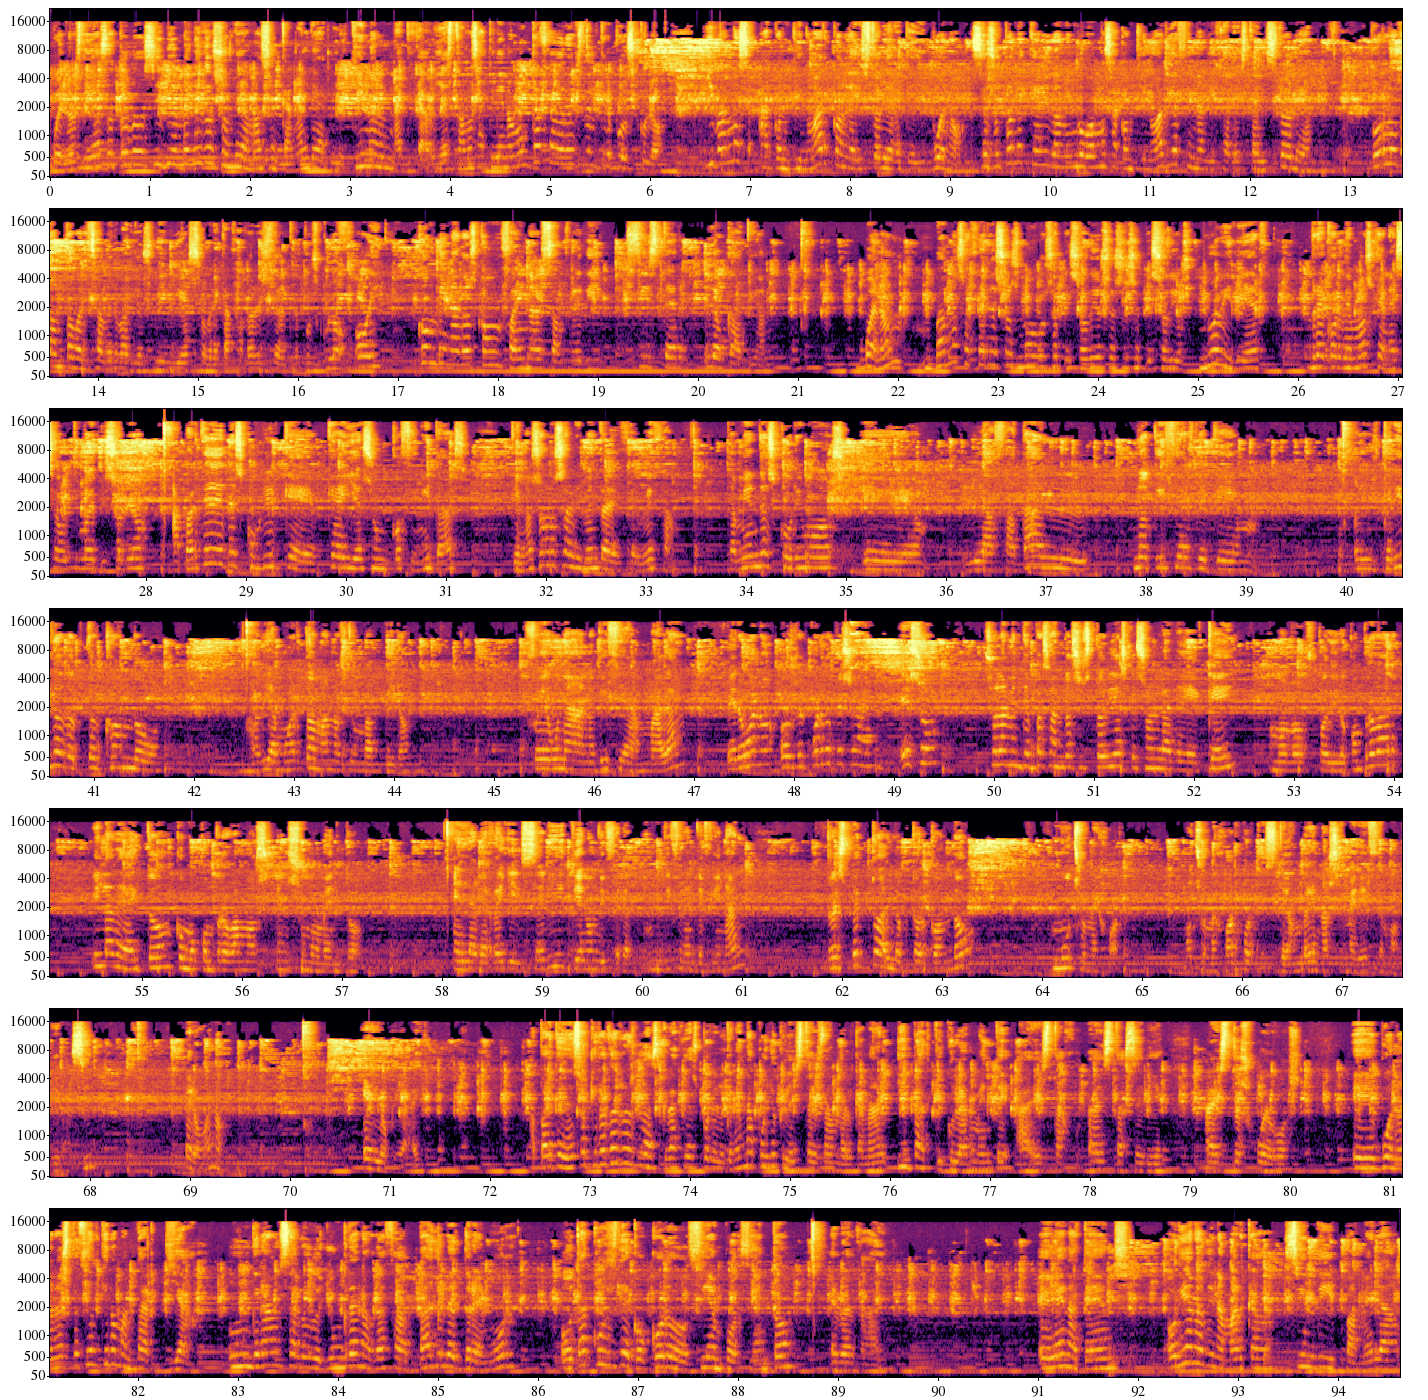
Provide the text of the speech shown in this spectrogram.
Buenos días a todos y bienvenidos un día más al canal de Arlequina Lunática. Ya estamos aquí de nuevo en Cazadores del Crepúsculo y vamos a continuar con la historia de Kate. Bueno, se supone que hoy domingo vamos a continuar y a finalizar esta historia. Por lo tanto vais a ver varios vídeos sobre Cazadores del Crepúsculo hoy combinados con Final Freddy Sister Location. Bueno, vamos a hacer esos nuevos episodios, esos episodios 9 y 10. Recordemos que en ese último episodio, aparte de descubrir que Kay es un cocinitas, que no solo se alimenta de cerveza, también descubrimos eh, la fatal noticia de que el querido Dr. Kondo había muerto a manos de un vampiro. Fue una noticia mala, pero bueno, os recuerdo que eso, eso solamente pasan dos historias que son la de Kei, como hemos podido comprobar, y la de Aito, como comprobamos en su momento. En la de Rey y Seri tiene un, un diferente final. Respecto al Dr. Kondo, mucho mejor. Mucho mejor porque este hombre no se merece morir así. Pero bueno, es lo que hay. Aparte de eso, quiero daros las gracias por el gran apoyo que le estáis dando al canal y particularmente a esta, a esta serie, a estos juegos. Eh, bueno, en especial quiero mandar ya un gran saludo y un gran abrazo a Violet Dremur, Otakus de Kokoro 100%, es verdad. Elena Tens, Oriana Dinamarca, Cindy Pamela,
